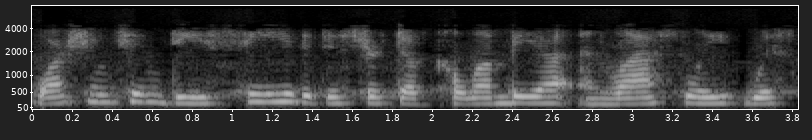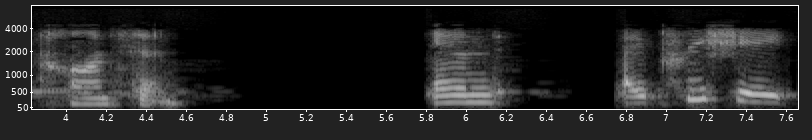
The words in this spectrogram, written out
Washington, D.C., the District of Columbia, and lastly, Wisconsin. And I appreciate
